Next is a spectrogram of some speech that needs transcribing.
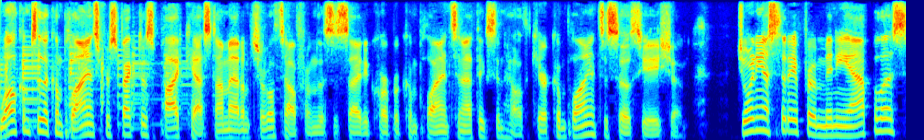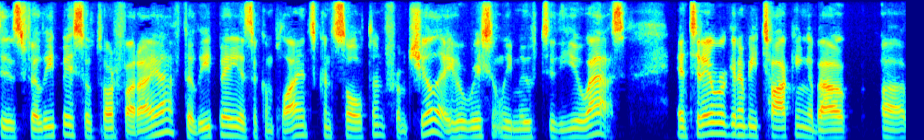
Welcome to the Compliance Perspectives Podcast. I'm Adam Turteltaub from the Society of Corporate Compliance and Ethics in Healthcare Compliance Association. Joining us today from Minneapolis is Felipe Sotor Faraya. Felipe is a compliance consultant from Chile who recently moved to the US. And today we're going to be talking about uh,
